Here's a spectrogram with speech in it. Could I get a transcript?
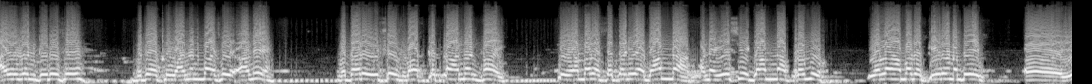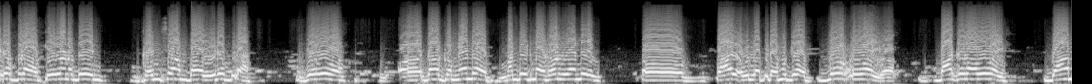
આયોજન કર્યું છે. બધા ખૂબ આનંદમાં છે. અને વધારે વિશેષ વાત કરતા આનંદ થાય કે અમારા સતડિયા ગામના અને એસી ગામના પ્રમુખ એવા અમારા કિરણબેન હિરપરા, કિરણબેન, ઘનશ્યામભાઈ હિરપરા જેઓ દાખ મહેનત મંદિરના ઓલું આપણે શું કે બ્લોક હોય, બાકડા હોય, ગામ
